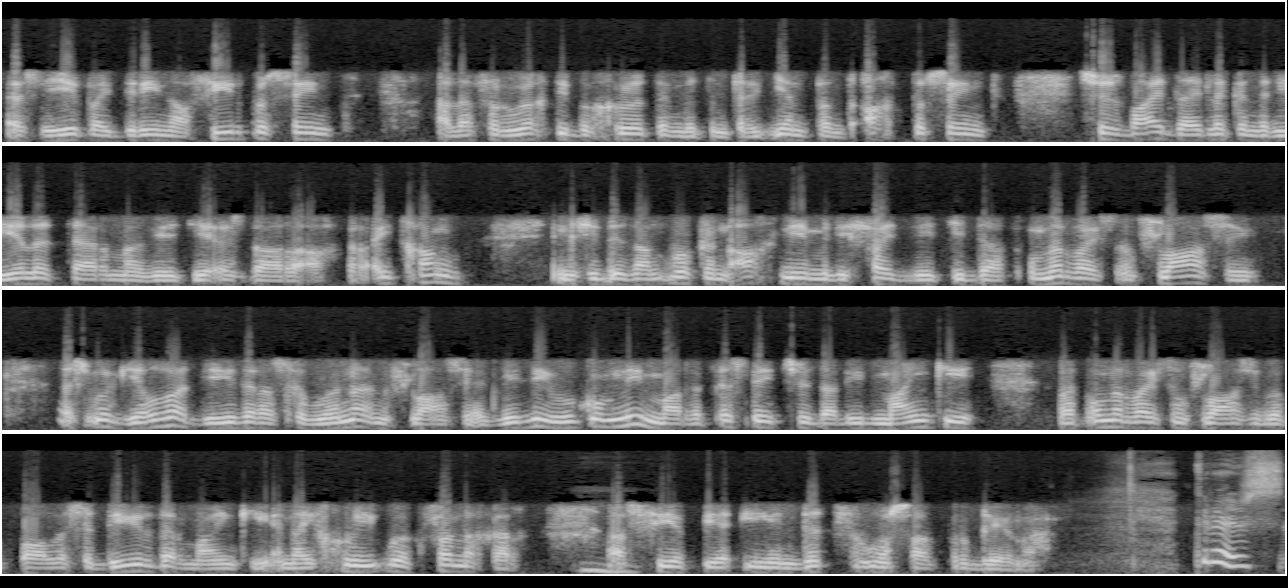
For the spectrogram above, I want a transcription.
is hier by 3 na 4%. Hulle verhoog die begroting met omtrent 1.8%. Soos baie duidelik in reële terme weet jy is daar 'n agteruitgang. En as jy dit dan ook in ag neem met die feit weet jy dat onderwysinflasie is ook heelwat duurder as gewone inflasie. Ek weet nie hoekom nie, maar dit is net so dat die mandjie wat onderwysinflasie bepaal is 'n duurder mandjie en hy groei ook vinniger hmm. as VPI en dit veroorsaak probleme. Chris,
